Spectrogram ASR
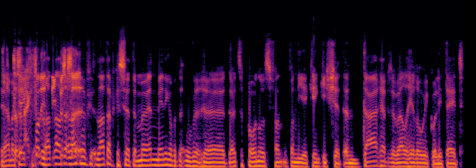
Ja, maar kijk, echt van die laat, laat, typische- laat, even, laat even zitten. Mijn mening over, eh, Duitse porno's van, van die kinky shit. En daar hebben ze wel hele goede kwaliteit.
